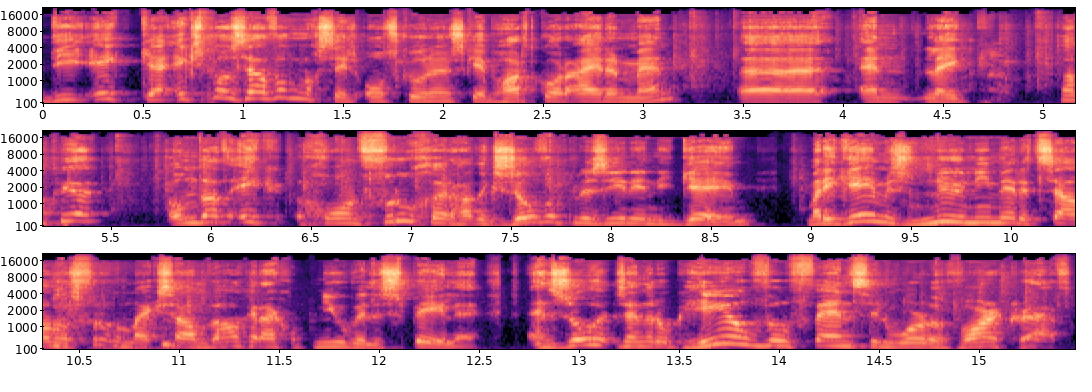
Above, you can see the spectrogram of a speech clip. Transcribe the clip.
die ik ken. Ik speel zelf ook nog steeds oldschool RuneScape, hardcore Iron Man. Eh, en, like, snap je? Omdat ik gewoon vroeger had ik zoveel plezier in die game. Maar die game is nu niet meer hetzelfde als vroeger. Maar ik zou hem wel graag opnieuw willen spelen. En zo zijn er ook heel veel fans in World of Warcraft.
